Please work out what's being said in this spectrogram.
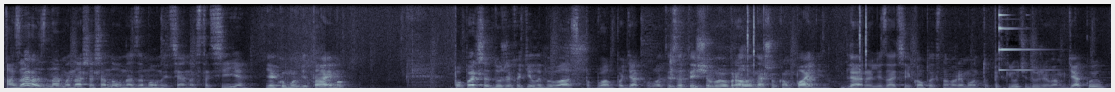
А зараз з нами наша шановна замовниця Анастасія, яку ми вітаємо. По-перше, дуже хотіли би вас вам подякувати за те, що ви обрали нашу компанію для реалізації комплексного ремонту під ключ. Дуже вам дякую.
